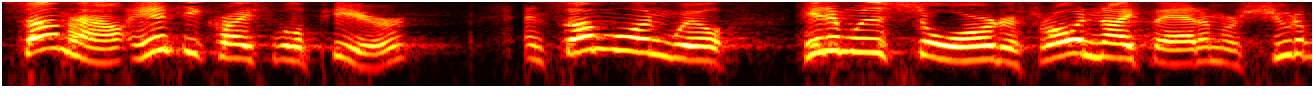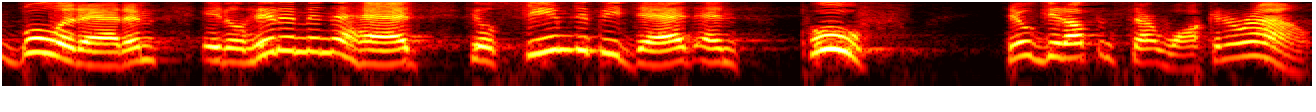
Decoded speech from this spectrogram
somehow Antichrist will appear and someone will hit him with a sword or throw a knife at him or shoot a bullet at him. It'll hit him in the head. He'll seem to be dead and poof, he'll get up and start walking around.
